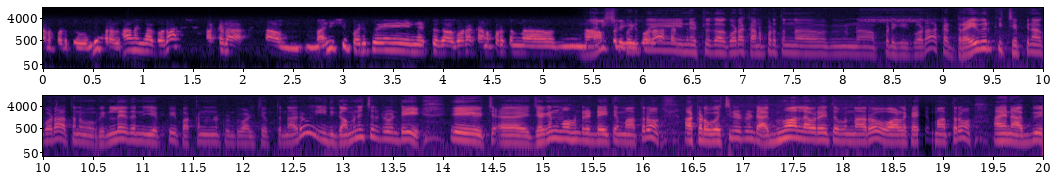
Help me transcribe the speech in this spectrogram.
కనపడుతూ ఉంది. ప్రధానంగా కూడా అక్కడ మనిషి పడిపోయినట్టుగా కూడా కనపడుతున్న మనిషి పడిపోయినట్లుగా కూడా కనపడుతున్నప్పటికీ కూడా అక్కడ డ్రైవర్కి చెప్పినా కూడా అతను వినలేదని చెప్పి పక్కన ఉన్నటువంటి వాళ్ళు చెప్తున్నారు. ఇది గమనించినటువంటి ఈ జగన్మోహన్ రెడ్డి అయితే మాత్రం అక్కడ వచ్చినటువంటి అభిమానులు ఎవరైతే ఉన్నారో వాళ్ళకైతే మాత్రం ఆయన అభి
